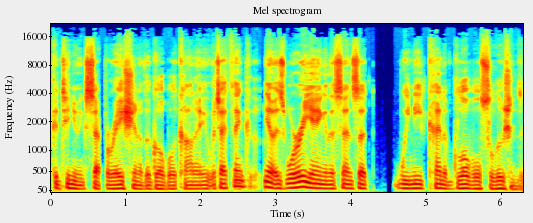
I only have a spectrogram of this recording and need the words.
continuing separation of the global economy, which I think you know is worrying in the sense that we need kind of global solutions.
